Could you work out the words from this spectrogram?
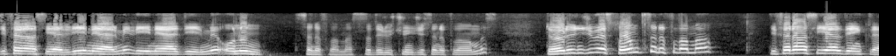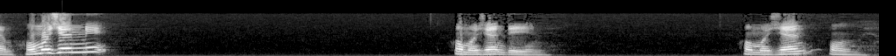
Diferansiyel lineer mi lineer değil mi? Onun sınıflamasıdır üçüncü sınıflamamız. Dördüncü ve son sınıflama diferansiyel denklem homojen mi? Homojen değil mi? Homojen olmayan.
